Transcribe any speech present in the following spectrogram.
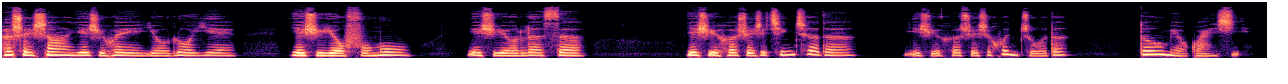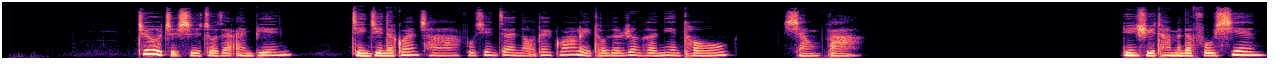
河水上也许会有落叶，也许有浮木，也许有垃圾，也许河水是清澈的，也许河水是浑浊的，都没有关系。就只是坐在岸边，静静的观察浮现在脑袋瓜里头的任何念头、想法，允许它们的浮现、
